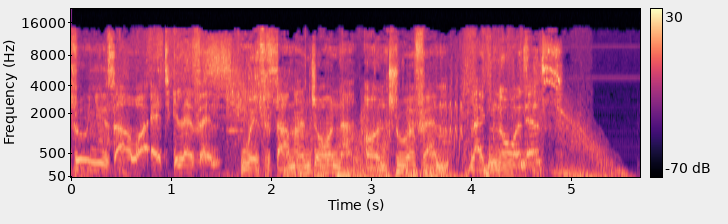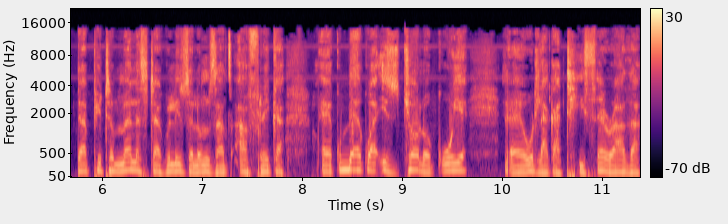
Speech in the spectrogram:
True News Hour at 11 with Zamantona on True FM like no one else. Peter Minister kwilizwe lomzantsi Afrika eh, kubekwa izityholo kuye eh, udlakathise rather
